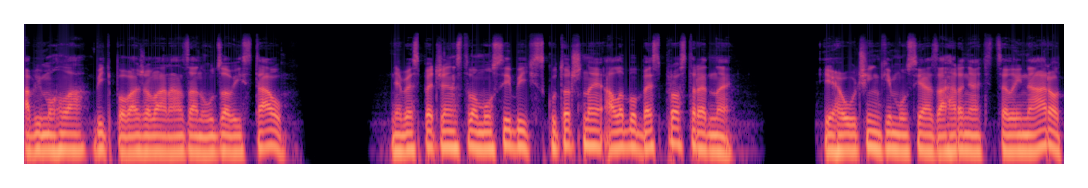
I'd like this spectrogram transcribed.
aby mohla byť považovaná za núdzový stav. Nebezpečenstvo musí byť skutočné alebo bezprostredné. Jeho účinky musia zahrňať celý národ.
